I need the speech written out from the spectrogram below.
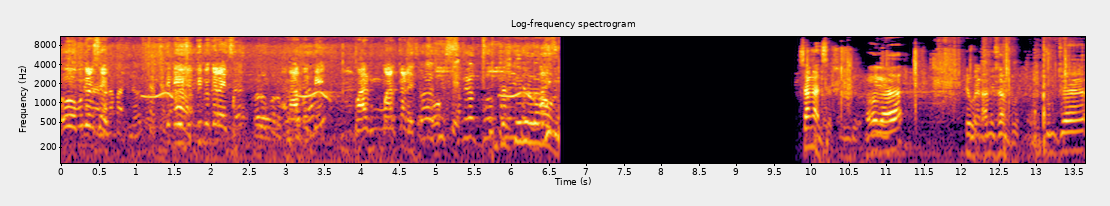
हो मुदळ साहेब. तिथे नियोजन तुम्ही करायचं. आणि आपण ते मार्क मार्क काढायचं. ओके. राहू सांगा सर. हो का आम्ही सांगतो. तुमच्या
